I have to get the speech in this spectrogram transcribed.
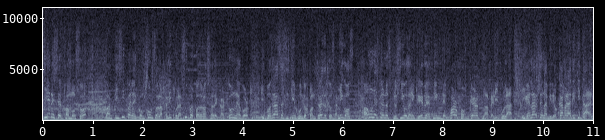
¿Quieres ser famoso? Participa en el concurso La película superpoderosa de Cartoon Network y podrás asistir junto con tres de tus amigos a un estreno exclusivo del increíble film de From Girls, la película, y ganarte una videocámara digital.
